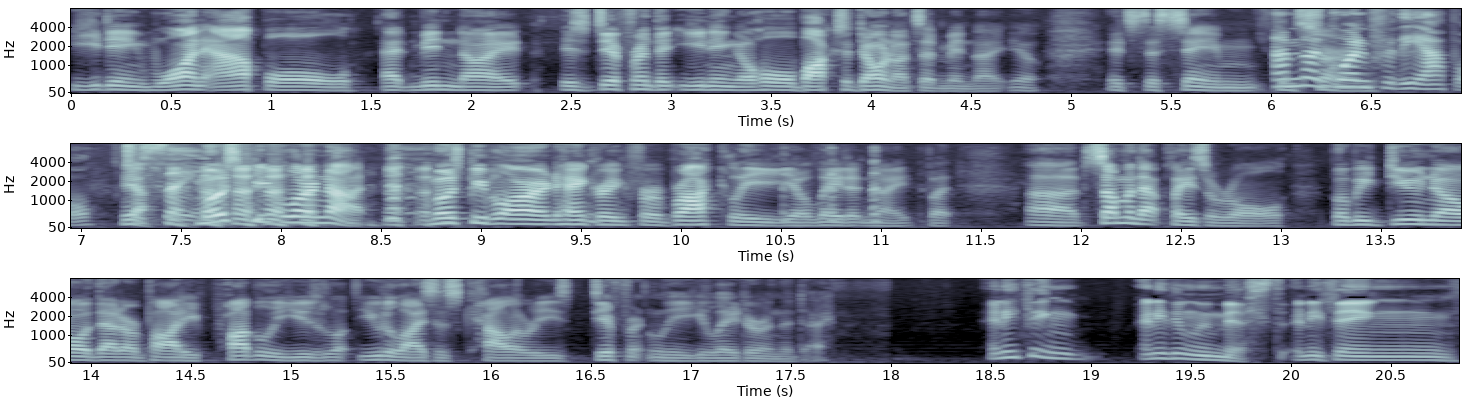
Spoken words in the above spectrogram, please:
eating one apple at midnight is different than eating a whole box of donuts at midnight. You know, it's the same. Concern. I'm not going for the apple. Just yeah. saying. Most people are not. Most people aren't hankering for broccoli you know, late at night. But uh, some of that plays a role, but we do know that our body probably util- utilizes calories differently later in the day. Anything, anything we missed? Anything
